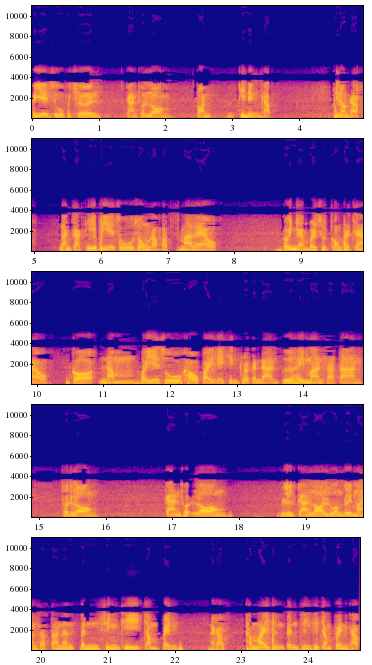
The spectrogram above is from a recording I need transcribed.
พระเยซูเผชิญการทดลองตอนที่หนึ่งครับ พี่น้องครับ หลังจากที่พระเยซูทรงรับบัพติศมาแล้ว พระวิญญาณบริสุทธิ์ของพระเจ้า ก็นำพระเยซูเข้าไปในถิ่นทุรกันดารเพื่อให้มารซาตานทดลอง การทดลอง หรือการล่อลวงโดยมารซาตานนั้นเป็นสิ่งที่จำเป็นนะครับทำไมถึงเป็นสิ่งที่จำเป็นครับ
